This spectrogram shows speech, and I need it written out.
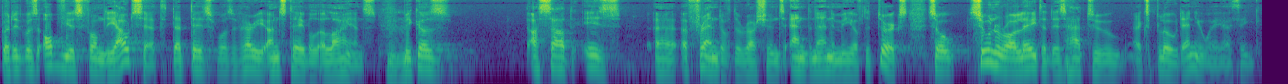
but it was obvious from the outset that this was a very unstable alliance mm -hmm. because Assad is uh, a friend of the Russians and an enemy of the Turks. So sooner or later, this had to explode anyway, I think.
